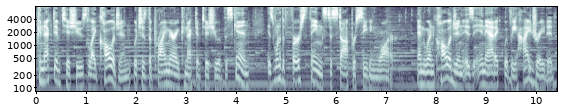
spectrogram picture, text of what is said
Connective tissues like collagen, which is the primary connective tissue of the skin, is one of the first things to stop receiving water. And when collagen is inadequately hydrated,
